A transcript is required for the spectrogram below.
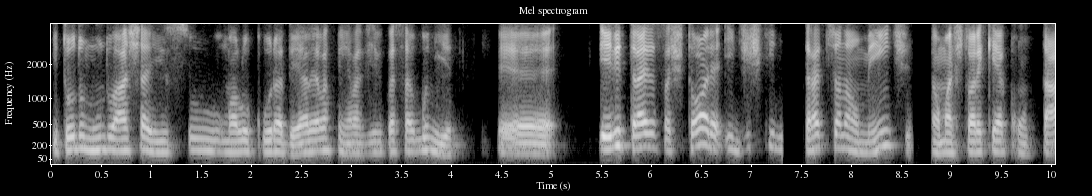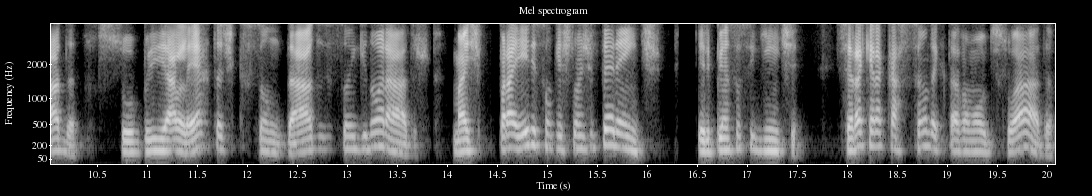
e todo mundo acha isso uma loucura dela. Ela, ela vive com essa agonia. É, ele traz essa história e diz que tradicionalmente é uma história que é contada sobre alertas que são dados e são ignorados. Mas para ele são questões diferentes. Ele pensa o seguinte: será que era a Cassandra que estava amaldiçoada?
